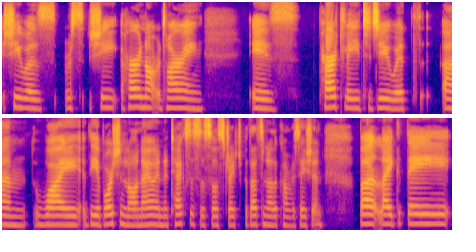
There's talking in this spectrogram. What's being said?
she she was she her not retiring is partly to do with um why the abortion law now in Texas is so strict, but that's another conversation. But like they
